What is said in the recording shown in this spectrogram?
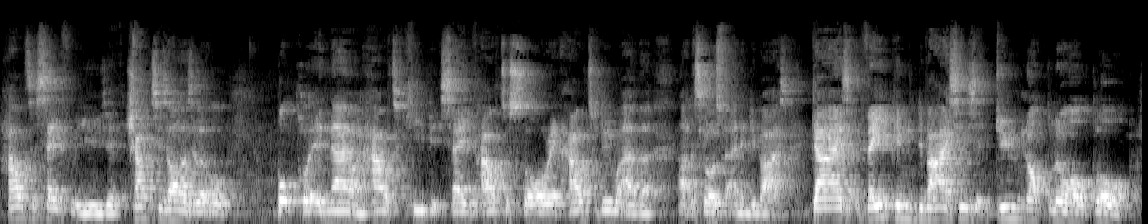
how to safely use it. Chances are there's a little booklet in there on how to keep it safe, how to store it, how to do whatever. That just goes for any device. Guys, vaping devices do not blow, up. blow up.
